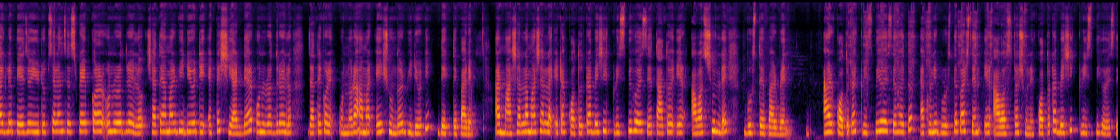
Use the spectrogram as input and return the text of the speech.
লাগলে পেজ ও ইউটিউব চ্যানেল সাবস্ক্রাইব করার অনুরোধ রইল। সাথে আমার ভিডিওটি একটা শেয়ার দেওয়ার অনুরোধ রইল, যাতে করে অন্যরা আমার এই সুন্দর ভিডিওটি দেখতে পারে। আর মাসাল্লাহ মাসাল্লাহ এটা কতটা বেশি ক্রিস্পি হয়েছে তা তো এর আওয়াজ শুনলে বুঝতে পারবেন। আর কতটা ক্রিস্পি হয়েছে হয়তো এখনই বুঝতে পারছেন এর আওয়াজটা শুনে, কতটা বেশি ক্রিস্পি হয়েছে।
